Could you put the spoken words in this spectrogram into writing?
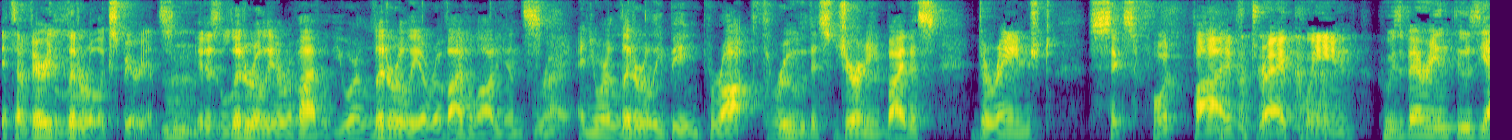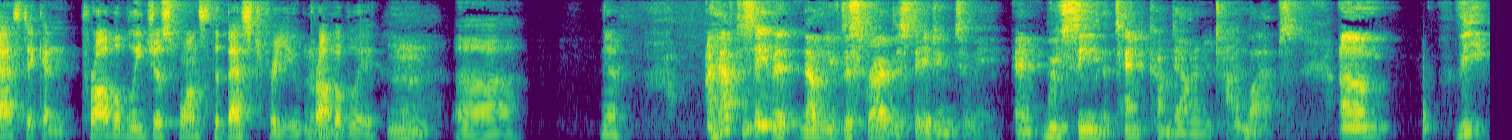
it's a very literal experience. It is literally a revival. You are literally a revival audience, Right. and you are literally being brought through this journey by this deranged six foot five drag queen who's very enthusiastic and probably just wants the best for you. Probably, uh, yeah. I have to say that now that you've described the staging to me, and we've seen the tent come down in your time lapse, um, the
